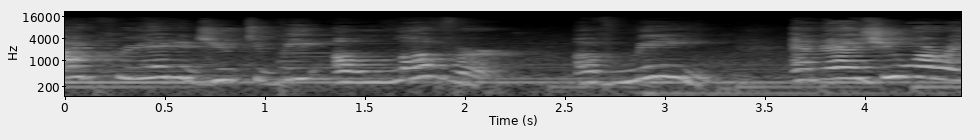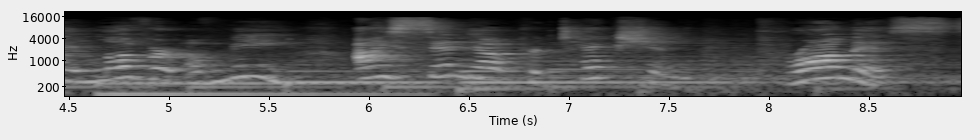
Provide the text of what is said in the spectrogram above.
I created you to be a lover of me. And as you are a lover of me, I send out protection, promise,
